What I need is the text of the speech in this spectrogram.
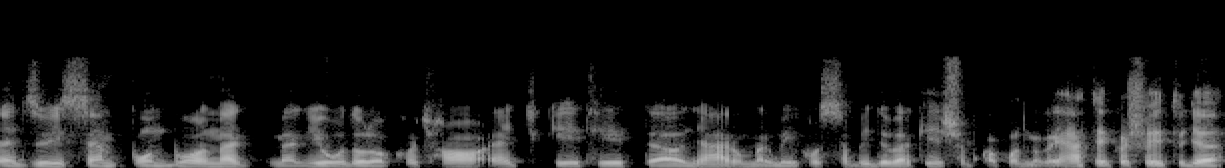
edzői szempontból meg, meg jó dolog, hogyha egy-két héttel nyáron, meg még hosszabb idővel később kapod meg a játékosait. Ugye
